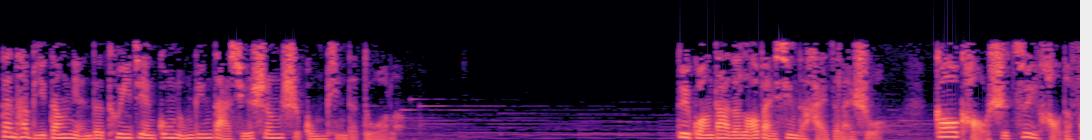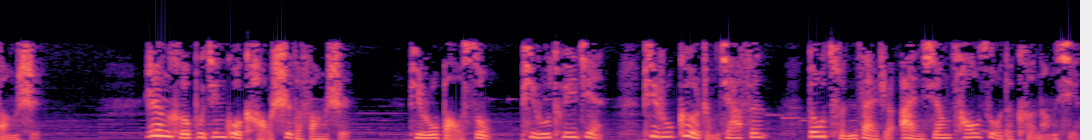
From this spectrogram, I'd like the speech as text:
但它比当年的推荐工农兵大学生是公平的多了。对广大的老百姓的孩子来说，高考是最好的方式。任何不经过考试的方式，譬如保送，譬如推荐，譬如各种加分，都存在着暗箱操作的可能性。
